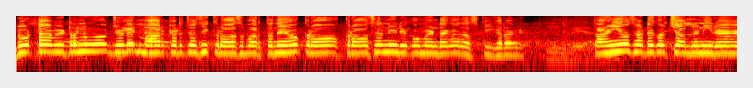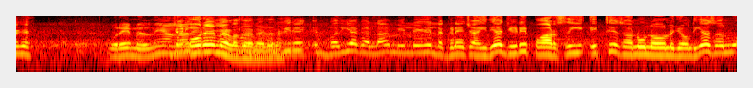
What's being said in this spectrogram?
ਰੋਟਾਵੀਟਰ ਨੂੰ ਉਹ ਜਿਹੜੇ ਮਾਰਕੀਟ 'ਚ ਅਸੀਂ ਕ੍ਰਾਸ ਵਰਤਦੇ ਆ ਉਹ ਕ੍ਰਾਸ ਨਹੀਂ ਰਿਕਮੈਂਡ ਹੈਗਾ ਦੱਸ ਕੀ ਕਰਾਂਗੇ? ਤਾਂ ਹੀ ਉਹ ਸਾਡੇ ਕੋਲ ਚੱਲ ਨਹੀਂ ਰਹੇ ਹੈਗੇ। ਉਰੇ ਮਿਲਦੇ ਆ ਉਹਰੇ ਮਿਲਦੇ ਨੇ ਵੀਰੇ। ਵੀਰੇ ਇਹ ਵਧੀਆ ਗੱਲ ਆ ਮੇਲੇ ਇਹ ਲੱਗਣੇ ਚਾਹੀਦੇ ਆ ਜਿਹੜੇ ਪਾਰਟਸ ਦੀ ਇੱਥੇ ਸਾਨੂੰ ਨੌਲੇਜ ਆਉਂਦੀ ਆ ਸਾਨੂੰ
